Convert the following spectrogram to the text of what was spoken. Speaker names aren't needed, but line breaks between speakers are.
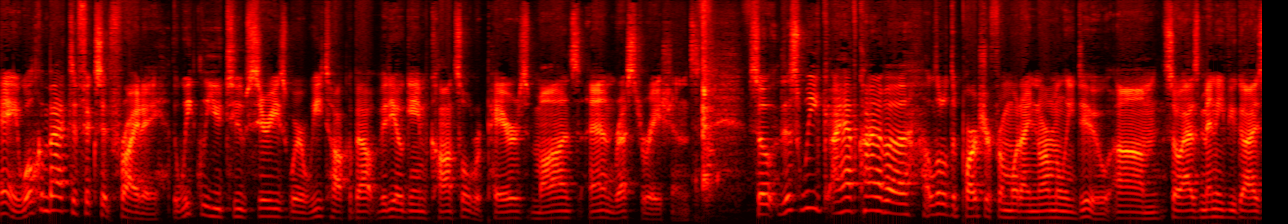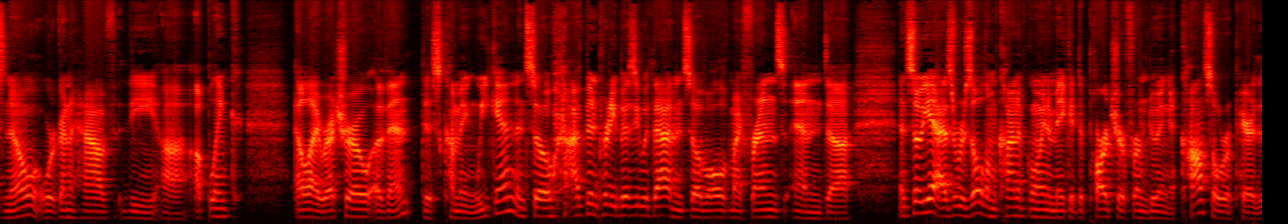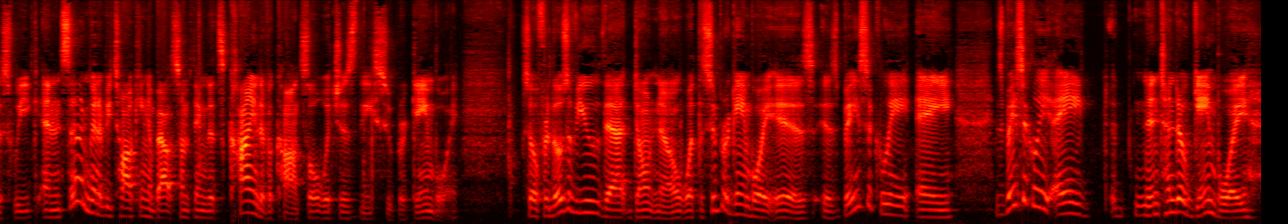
Hey, welcome back to Fix It Friday, the weekly YouTube series where we talk about video game console repairs, mods, and restorations. So this week I have kind of a, a little departure from what I normally do. Um, so as many of you guys know, we're going to have the uh, Uplink LI Retro event this coming weekend, and so I've been pretty busy with that, and so have all of my friends, and uh, and so yeah, as a result, I'm kind of going to make a departure from doing a console repair this week, and instead I'm going to be talking about something that's kind of a console, which is the Super Game Boy. So for those of you that don't know, what the Super Game Boy is is basically a it's basically a Nintendo Game Boy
